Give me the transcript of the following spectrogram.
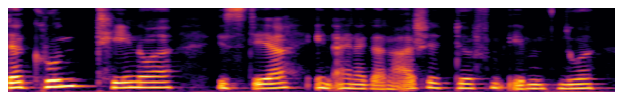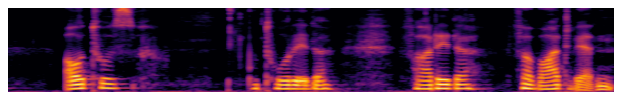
der Grundtenor ist der, in einer Garage dürfen eben nur Autos, Motorräder, Fahrräder verwahrt werden.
